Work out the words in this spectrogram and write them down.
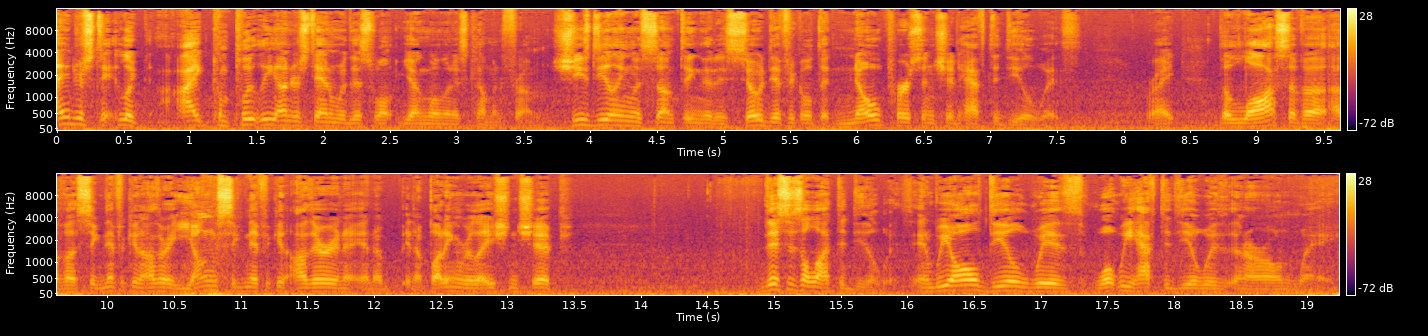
I understand. Look, I completely understand where this young woman is coming from. She's dealing with something that is so difficult that no person should have to deal with right? The loss of a, of a significant other, a young significant other in a, in, a, in a budding relationship. This is a lot to deal with. And we all deal with what we have to deal with in our own way.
